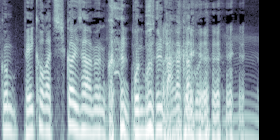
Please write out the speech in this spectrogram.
그럼 베이커가 치과 의사 하면 그건 본분을 망각한 거예요. 음.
